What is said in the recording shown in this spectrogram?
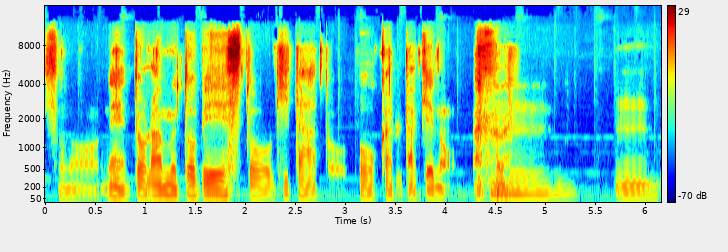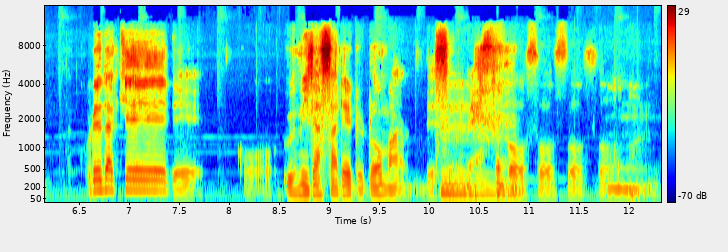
そのね、ドラムとベースとギターとボーカルだけの、うんうん。これだけで、こう、生み出されるロマンですよね。うんそうそうそうそう。うん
